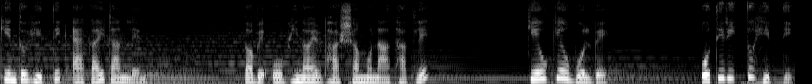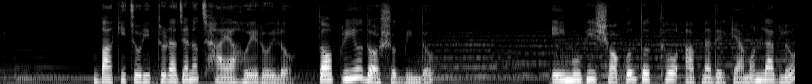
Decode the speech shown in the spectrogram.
কিন্তু হিত্তিক একাই টানলেন। তবে অভিনয়ের ভারসাম্য না থাকলে কেউ কেউ বলবে, অতিরিক্ত হিত্তিক। বাকি চরিত্ররা যেন ছায়া হয়ে রইল। তপ্রিয় দর্শকবৃন্দ, এই মুভির সকল তথ্য আপনাদের কেমন লাগল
